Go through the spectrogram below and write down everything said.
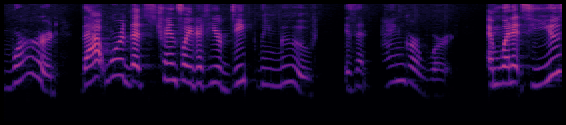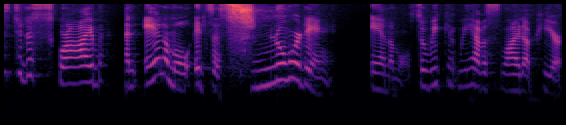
word. That word that's translated here, deeply moved, is an anger word. And when it's used to describe an animal, it's a snorting animal. So we can we have a slide up here.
